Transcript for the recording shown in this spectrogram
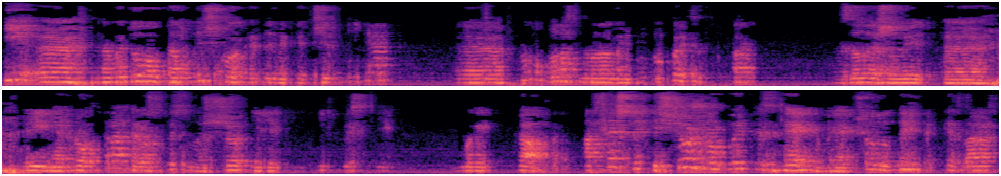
І е, наведу вам табличку академіка Чернія. Е, ну, власне, вона мені подобається, так залежно від е, рівня кровотрати, розписано, що і в якій кількості ми капаємо. А все ж таки, що ж робити з геками, якщо до них таке зараз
